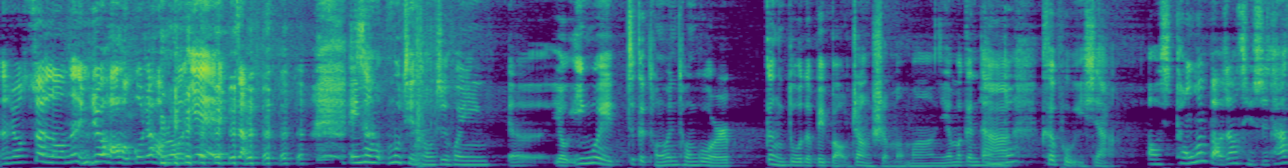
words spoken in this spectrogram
那就算喽，那你们就好好过就好了，耶，这样子。哎，那目前同志婚姻，呃，有因为这个同婚通过而更多的被保障什么吗？你要不要跟大家科普一下？哦，同婚保障其实它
